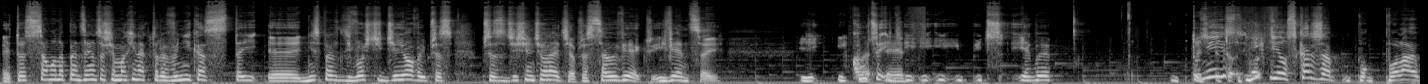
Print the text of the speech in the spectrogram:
E, to jest samo napędzająca się machina, która wynika z tej e, niesprawiedliwości dziejowej przez, przez dziesięciolecia, przez cały wiek i więcej. I, i kurczę, Ale, i, i, i, i, jakby to nie jest, to, nikt nie oskarża Pola,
